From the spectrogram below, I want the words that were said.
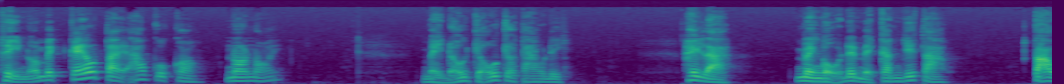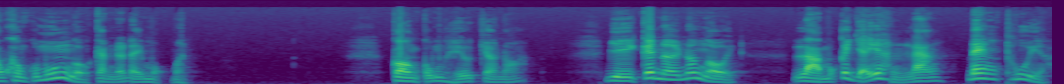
thì nó mới kéo tay áo của con, nó nói, mày đổi chỗ cho tao đi. Hay là mày ngồi đây mày canh với tao, tao không có muốn ngồi canh ở đây một mình. Con cũng hiểu cho nó, vì cái nơi nó ngồi là một cái dãy hành lang đen thui à.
